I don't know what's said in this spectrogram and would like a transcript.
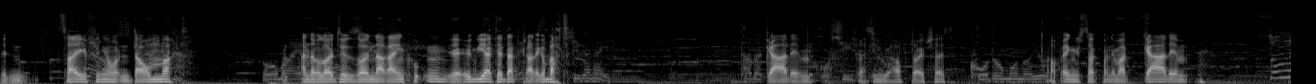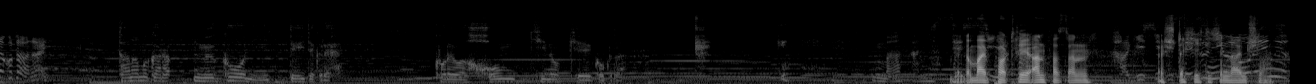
mit dem Zeigefinger und einem Daumen macht und andere Leute sollen da reingucken. Ja, irgendwie hat er das gerade gemacht. Gardem. Ich auf Deutsch heißt. Auf Englisch sagt man immer Gardem. Wenn du mein Porträt anfasst, dann ersteche ich dich in deinen Schlaf.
